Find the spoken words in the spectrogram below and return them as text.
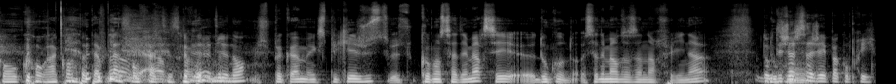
qu'on qu'on raconte à ta place Non, en fait, ce serait peut-être mieux, non Je peux quand même expliquer juste comment ça démarre. C'est euh, donc on- ça démarre dans un orphelinat. Donc, Donc, déjà, on- ça, j'avais pas compris.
